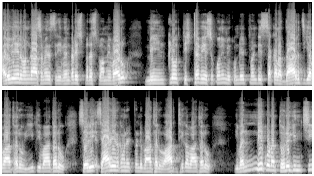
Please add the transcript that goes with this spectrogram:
అరువేలు మంగా సమేత శ్రీ వెంకటేశ్వర స్వామి వారు మీ ఇంట్లో తిష్ట వేసుకొని మీకు ఉండేటువంటి సకల దారిద్ర్య బాధలు ఈతి బాధలు శరీ శారీరకమైనటువంటి బాధలు ఆర్థిక బాధలు ఇవన్నీ కూడా తొలగించి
